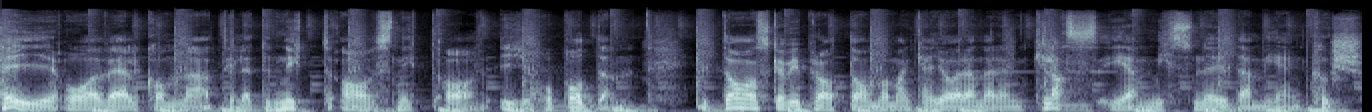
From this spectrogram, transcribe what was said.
Hej och välkomna till ett nytt avsnitt av YH-podden. Idag ska vi prata om vad man kan göra när en klass är missnöjda med en kurs.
